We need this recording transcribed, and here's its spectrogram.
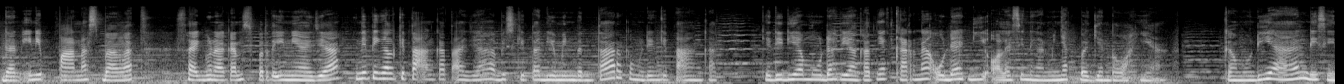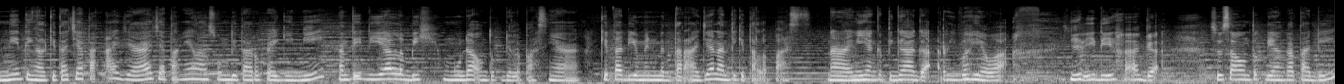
Dan ini panas banget saya gunakan seperti ini aja. Ini tinggal kita angkat aja habis kita diemin bentar kemudian kita angkat. Jadi dia mudah diangkatnya karena udah diolesin dengan minyak bagian bawahnya Kemudian di sini tinggal kita cetak aja, cetaknya langsung ditaruh kayak gini. Nanti dia lebih mudah untuk dilepasnya. Kita diemin bentar aja nanti kita lepas. Nah, ini yang ketiga agak ribah ya, Wak. Jadi dia agak susah untuk diangkat tadi.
